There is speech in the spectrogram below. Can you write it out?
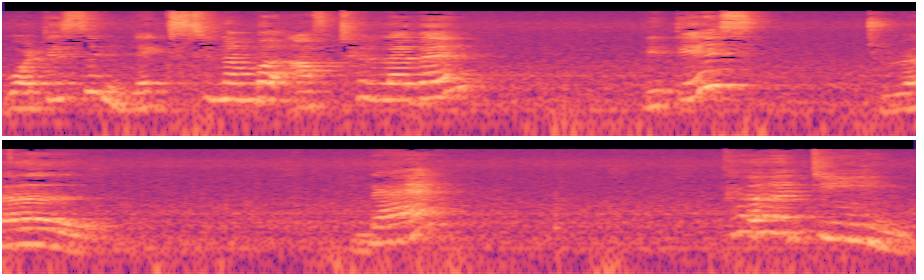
what is the next number after 11? It is 12. Then 13.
